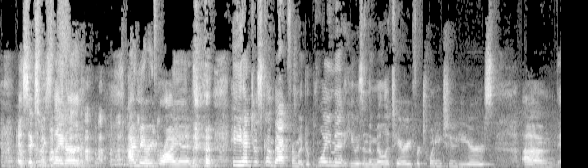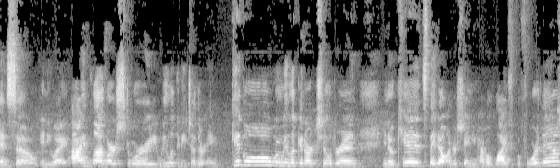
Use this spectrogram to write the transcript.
And six weeks later, I married Brian. he had just come back from a deployment. He was in the military for 22 years. Um, and so, anyway, I love our story. We look at each other and giggle when we look at our children. You know, kids, they don't understand you have a life before them,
